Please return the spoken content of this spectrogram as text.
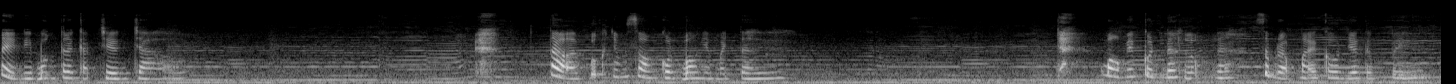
ពេលនេះបងត្រូវកាត់ជើងចោលតើឲ្យពួកខ្ញុំសងគុណបងយ៉ាងម៉េចទៅបងមានគុណណាស់លោកណាស់សម្រាប់ម៉ែកូនយើងទាំងពីរ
